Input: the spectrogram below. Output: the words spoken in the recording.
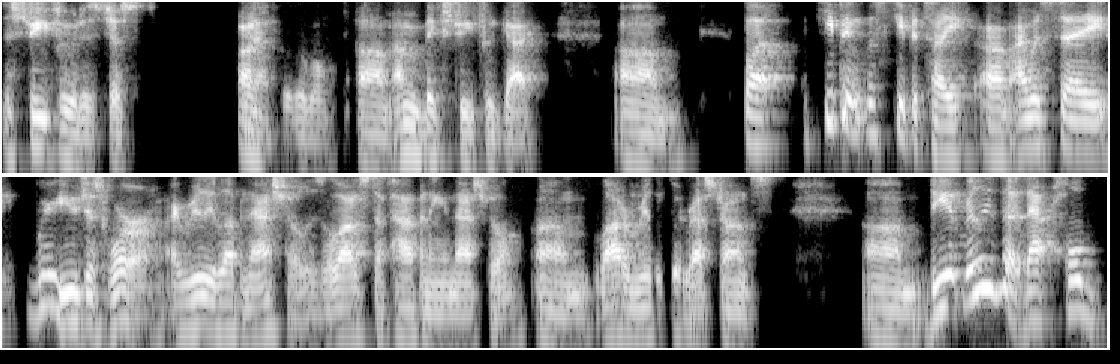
The street food is just Yeah. unbelievable. Um, I'm a big street food guy. Um, but keeping let's keep it tight. Um, I would say where you just were. I really love Nashville. There's a lot of stuff happening in Nashville. Um, a lot of really good restaurants. Um, the really the that whole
